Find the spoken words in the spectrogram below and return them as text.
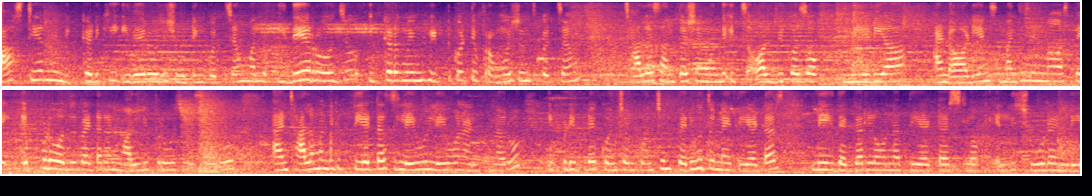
లాస్ట్ ఇయర్ మేము ఇక్కడికి ఇదే రోజు షూటింగ్కి వచ్చాం. మళ్ళీ ఇదే రోజు ఇక్కడ మేము హిట్ కొట్టి ప్రమోషన్స్కి వచ్చాం. చాలా సంతోషంగా ఉంది. It's all because of media and audience మంచి సినిమా వస్తే ఎప్పుడు వదిలిపెట్టారని మళ్ళీ ప్రూవ్ చేశారు. అండ్ చాలామందికి థియేటర్స్ లేవు లేవు అని అంటున్నారు. ఇప్పుడిప్పుడే కొంచెం కొంచెం పెరుగుతున్నాయి థియేటర్స్ మీ దగ్గరలో ఉన్న థియేటర్స్లోకి వెళ్ళి చూడండి.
